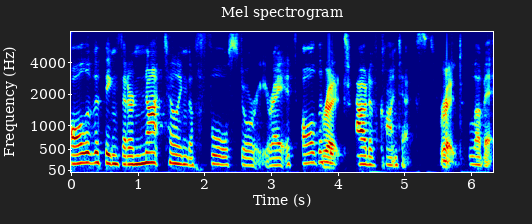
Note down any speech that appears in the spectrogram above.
all of the things that are not telling the full story, right? It's all the right. things out of context. Right. Love it.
